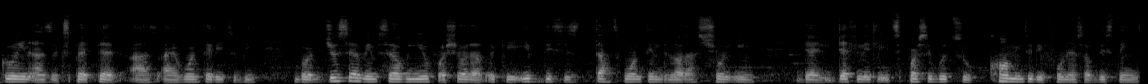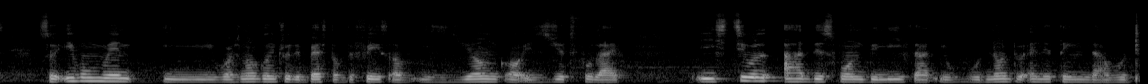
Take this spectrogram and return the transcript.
going as expected as I wanted it to be. But Joseph himself knew for sure that okay, if this is that one thing the Lord has shown him, then definitely it's possible to come into the fullness of these things. So even when he was not going through the best of the phase of his young or his youthful life, he still had this one belief that he would not do anything that would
